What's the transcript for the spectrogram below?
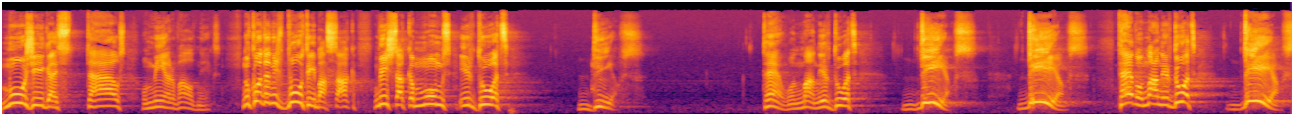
mūžīgais tēvs un miera valdnieks. Nu, ko tad viņš būtībā saka? Viņš saka, ka mums ir dots dievs. Tev un man ir dots dievs. Dievs! Tev un man ir dots dievs!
